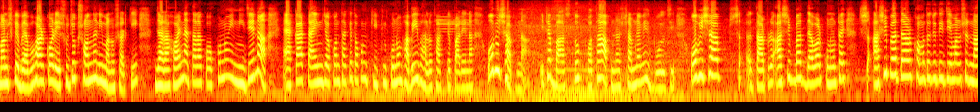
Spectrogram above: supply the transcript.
মানুষকে ব্যবহার করে, সুযোগ সন্ধানী মানুষ আর কি, যারা হয় না, তারা কখনোই নিজে না একা টাইম যখন থাকে তখন কোনোভাবেই ভালো থাকতে পারে না। অভিশাপ না। এটা বাস্তব কথা আপনার সামনে আমি বলছি। অভিশাপ তারপরে আশীর্বাদ দেওয়ার কোনোটাই আশীর্বাদ দেওয়ার ক্ষমতা যদি যে মানুষের না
